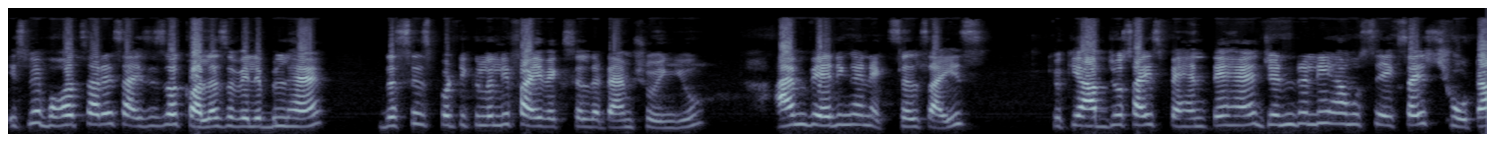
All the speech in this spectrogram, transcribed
इसमें बहुत सारे साइजेस और कलर्स अवेलेबल हैं। This is particularly five XL that I am showing you I am wearing an XL size क्योंकि आप जो साइज़ पहनते हैं जनरली हम उससे एक साइज़ छोटा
